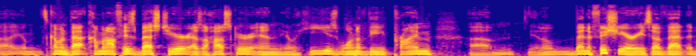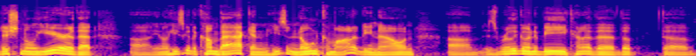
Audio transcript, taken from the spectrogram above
uh, is coming back, coming off his best year as a Husker, and you know he is one of the prime, um, you know, beneficiaries of that additional year. That uh, you know he's going to come back, and he's a known commodity now, and um, is really going to be kind of the the the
